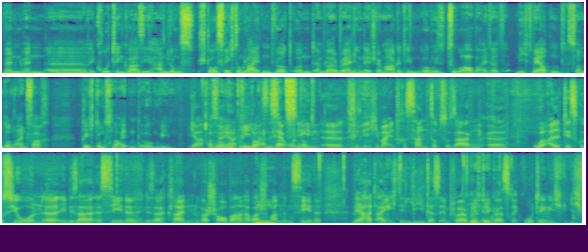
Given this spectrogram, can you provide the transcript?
wenn, wenn äh, Recruiting quasi Handlungsstoßrichtung leitend wird und Employer Branding und HR Marketing irgendwie so zuarbeitet. Nicht wertend, sondern einfach richtungsleitend irgendwie. Ja, also ein ja, hybrider das Ansatz. Das ist ja ohnehin, äh, finde ich, immer interessant, sozusagen äh, Uralt-Diskussion äh, in dieser äh, Szene, in dieser kleinen, überschaubaren, aber mhm. spannenden Szene. Wer hat eigentlich den Lead, das Employer Branding Richtig. oder das Recruiting? Ich, ich,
